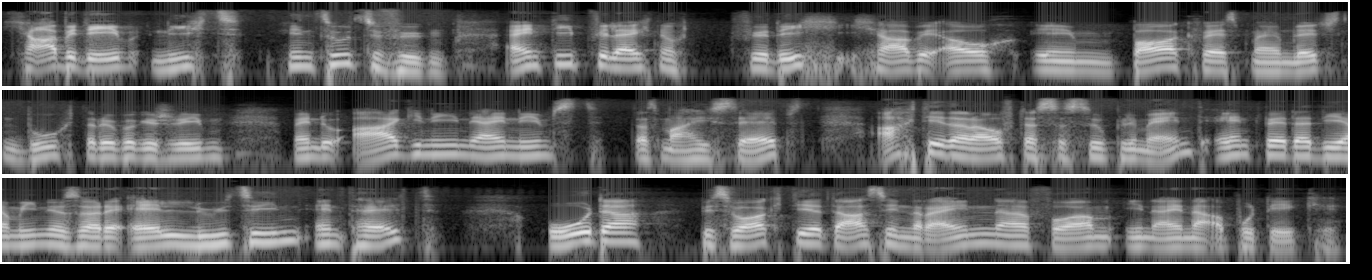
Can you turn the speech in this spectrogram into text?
Ich habe dem nichts hinzuzufügen. Ein Tipp vielleicht noch für dich. Ich habe auch im PowerQuest, meinem letzten Buch, darüber geschrieben, wenn du Arginin einnimmst, das mache ich selbst, achte darauf, dass das Supplement entweder die Aminosäure L-Lysin enthält oder besorg dir das in reiner Form in einer Apotheke.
